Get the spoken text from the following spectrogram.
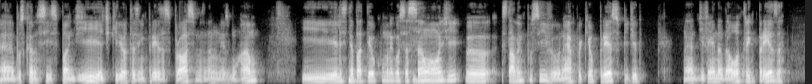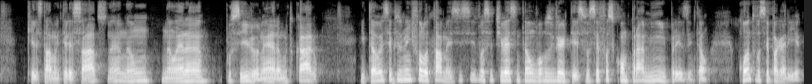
uh, buscando se expandir e adquirir outras empresas próximas, né, no mesmo ramo. E ele se debateu com uma negociação onde uh, estava impossível, né? Porque o preço pedido né, de venda da outra empresa que eles estavam interessados, né, não não era possível, né? Era muito caro. Então ele simplesmente falou, tá, mas e se você tivesse então, vamos inverter, se você fosse comprar a minha empresa, então, quanto você pagaria?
